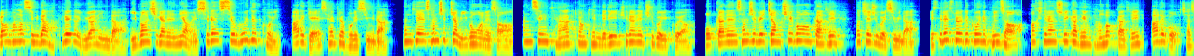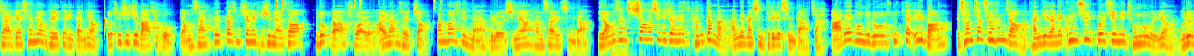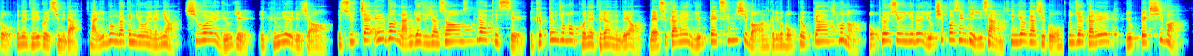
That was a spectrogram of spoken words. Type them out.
여러분 반갑습니다. 트레이더 유한입니다. 이번 시간에는요, 스레스 홀드코인 빠르게 살펴보겠습니다. 현재 30.20원에서 상승 장악형 캔들이 출현해주고 있고요. 고가는 31.70원까지 터치해주고 있습니다. 이 스트레스 홀드 코인의 분석, 확실한 수익화 대응 방법까지 빠르고 자세하게 설명드릴 테니까요. 놓치시지 마시고 영상 끝까지 시청해 주시면서 구독과 좋아요, 알람 설정 한 번씩만 눌러주시면 감사하겠습니다. 이 영상 시청하시기 전에 잠깐만 안내 말씀드리겠습니다. 자, 아래 번호로 숫자 1번 선착순 한정 단기간에 큰 수익 볼 수 있는 종목을요 무료로 보내드리고 있습니다. 자, 이분 같은 경우에는요 10월 6일 이 금요일이죠. 이 숫자 1번 남겨주셔서 스트라티스 이 급등 종목 보내드렸는데요. 매수가는 630원 그리고 목표가 1000원 목표 수익률을 60% 이상 챙겨가시고 손절가를 610원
